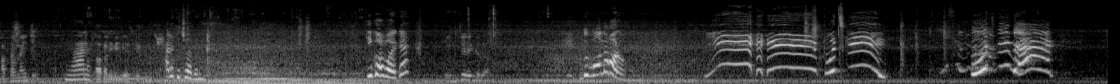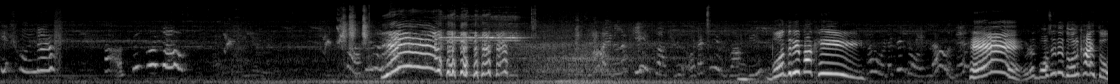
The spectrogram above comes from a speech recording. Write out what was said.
পাতা নাই তো না। আর কিছু হবে না। কি করব এটা? তুই বন্ধ করো। পুচকি দেখ কি সুন্দর হাতে কত ইয়ে! ওটা কি পাখি ওটা কি পাখি বদ্রি পাখি। ওটা হ্যাঁ ওরা বসে দোল খায় তো।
